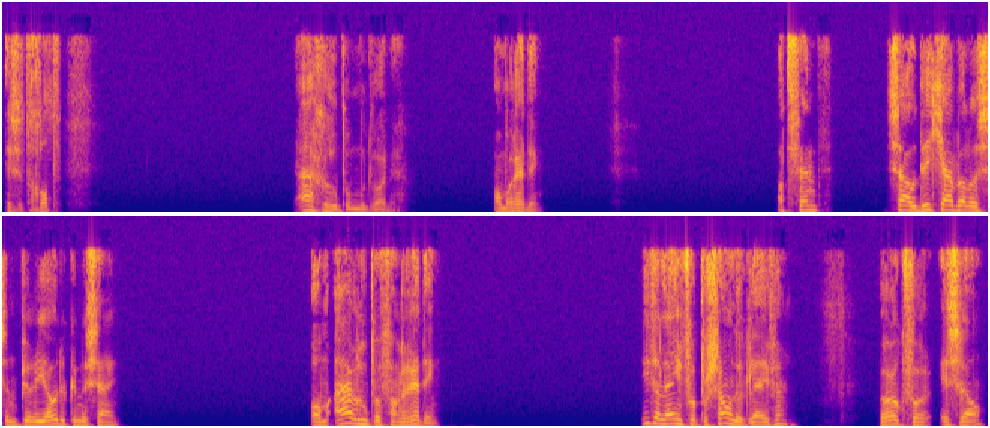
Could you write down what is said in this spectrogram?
Is het God die aangeroepen moet worden om redding. Advent zou dit jaar wel eens een periode kunnen zijn om aanroepen van redding. Niet alleen voor persoonlijk leven, maar ook voor Israël,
